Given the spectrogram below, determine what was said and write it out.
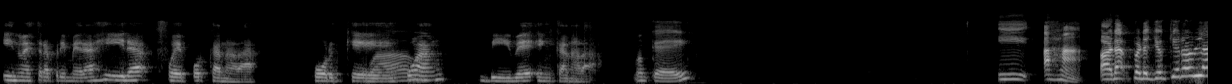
y nuestra primera gira fue por Canadá, porque Wow. Juan vive en Canadá. Ok. Y, ajá, ahora, pero yo quiero hablar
